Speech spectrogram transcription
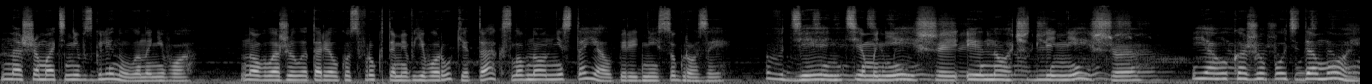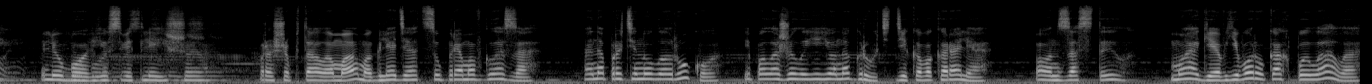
Наша мать не взглянула на него, но вложила тарелку с фруктами в его руки так, словно он не стоял перед ней с угрозой. «В день темнейший и ночь длиннейшую я укажу путь домой, любовью светлейшую», прошептала мама, глядя отцу прямо в глаза. Она протянула руку и положила ее на грудь дикого короля. Он застыл, Магия в его руках пылала,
